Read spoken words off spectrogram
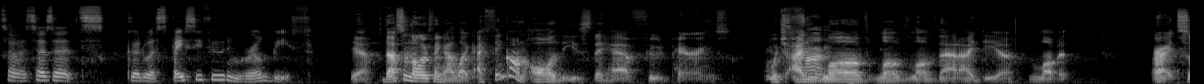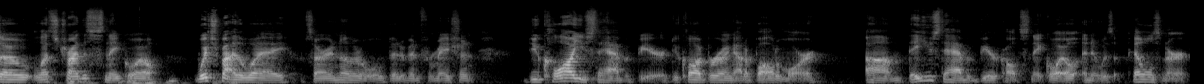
So it says it's good with spicy food and grilled beef. Yeah, that's another thing I like. I think on all of these they have food pairings, which That's I love, love, love that idea. Love it. All right, so let's try the snake oil. Which, by the way, sorry, another little bit of information. Duclaw used to have a beer. Duclaw Brewing out of Baltimore. Um, they used to have a beer called Snake Oil, and it was a pilsner,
